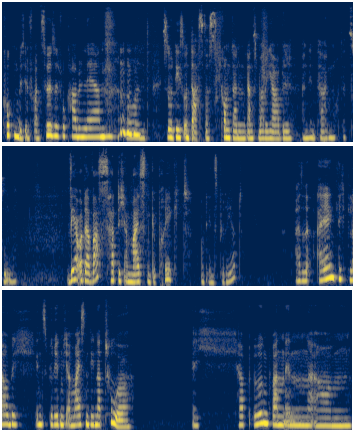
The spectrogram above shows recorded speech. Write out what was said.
gucken, ein bisschen Französisch Vokabeln lernen und so dies und das. Das kommt dann ganz variabel an den Tagen noch dazu. Wer oder was hat dich am meisten geprägt und inspiriert? Also eigentlich glaube ich, inspiriert mich am meisten die Natur. Ich habe irgendwann in ähm,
